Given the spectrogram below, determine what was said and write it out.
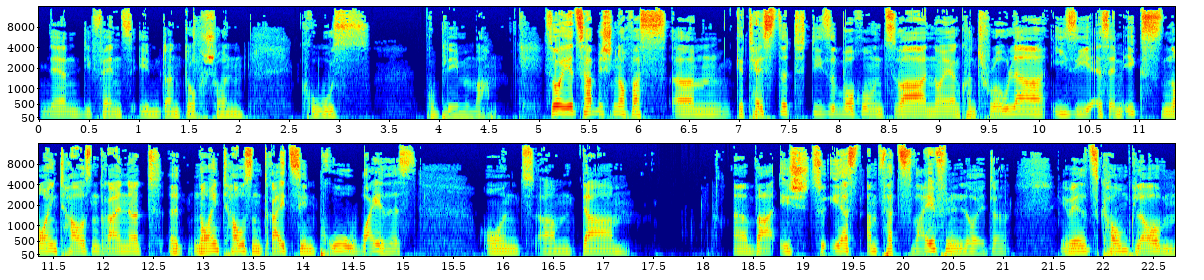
werden die Fans eben dann doch schon groß Probleme machen. So, jetzt habe ich noch was ähm, getestet diese Woche und zwar neuer Controller Easy SMX 9300, äh, 9013 Pro Wireless. Und ähm, da äh, war ich zuerst am Verzweifeln, Leute. Ihr werdet es kaum glauben.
